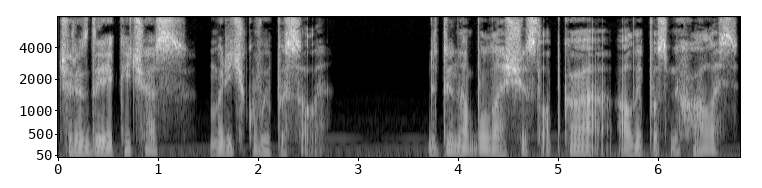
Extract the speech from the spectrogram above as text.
Через деякий час Марічку виписали. Дитина була ще слабка, але посміхалась.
